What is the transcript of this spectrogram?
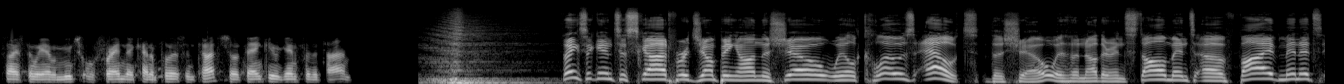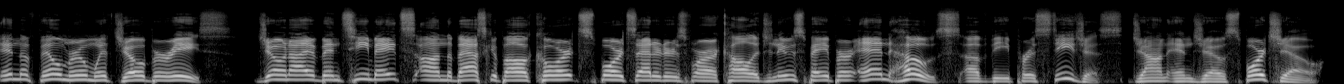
It's nice that we have a mutual friend that kind of put us in touch. So thank you again for the time. Thanks again to Scott for jumping on the show. We'll close out the show with another installment of Five Minutes in the Film Room with Joe Burris. Joe and I have been teammates on the basketball court, sports editors for our college newspaper, and hosts of the prestigious John and Joe Sports Show.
